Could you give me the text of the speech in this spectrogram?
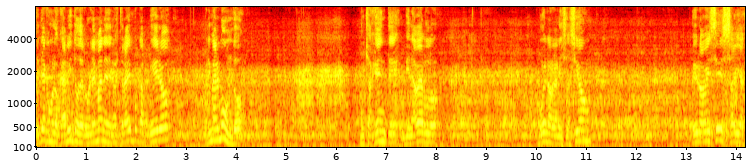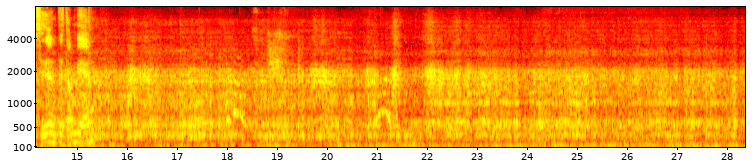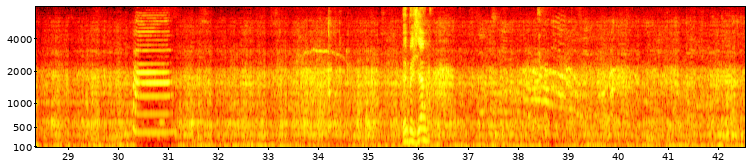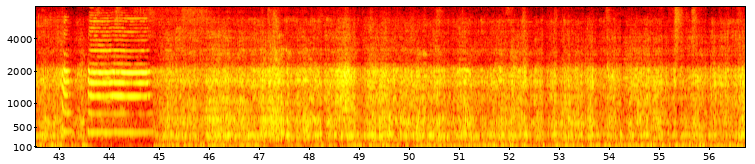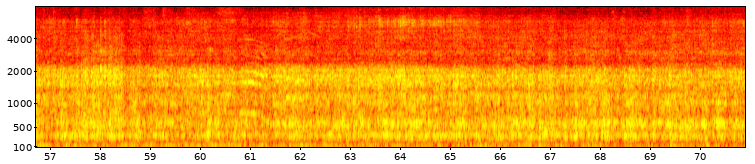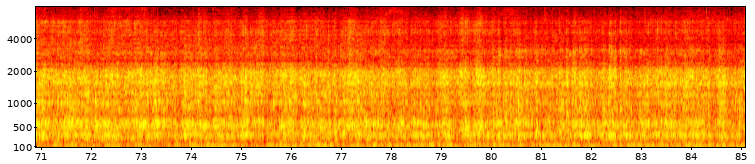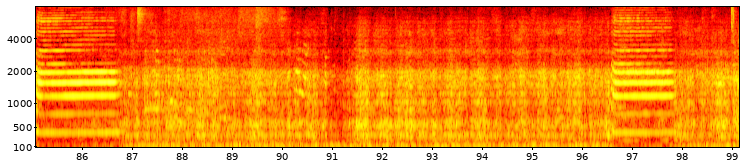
Sería como los carritos de rulemanes de nuestra época, pero primer mundo. Mucha gente viene a verlo. Buena organización. Pero a veces hay accidentes también. Pepe Jean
